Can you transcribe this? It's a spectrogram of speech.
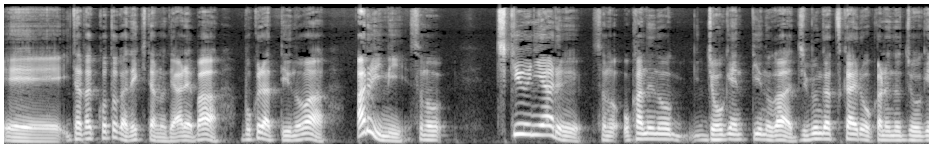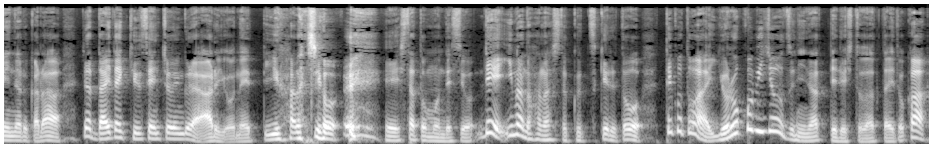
えー、いただくことができたのであれば、僕らっていうのは、ある意味、その地球にあるそのお金の上限っていうのが自分が使えるお金の上限になるから、じゃあ大体9000兆円ぐらいあるよねっていう話を したと思うんですよ。で、今の話とくっつけると、ってことは喜び上手になってる人だったりとか、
